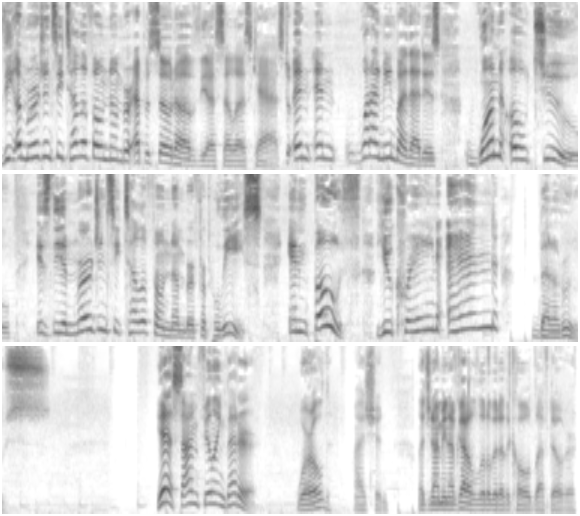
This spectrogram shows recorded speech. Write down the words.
the emergency telephone number episode of the SLS Cast. And and what I mean by that is 102 is the emergency telephone number for police in both Ukraine and Belarus. Yes, I'm feeling better. World, I should let you know. I mean, I've got a little bit of the cold left over,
